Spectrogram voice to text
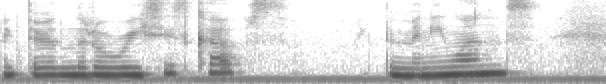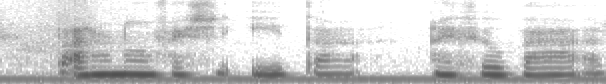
Like, they're little Reese's cups, like the mini ones. But I don't know if I should eat that. I feel bad.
